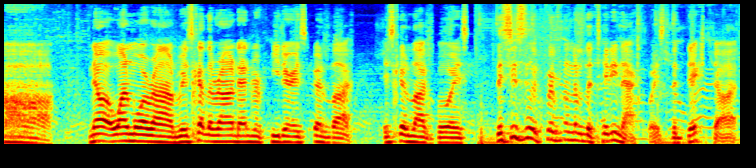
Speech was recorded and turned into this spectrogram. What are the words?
Ah. Oh, no, one more round. We just got the round end repeater. It's good luck. It's good luck, boys. This is the equivalent of the titty nac, boys. The dick shot.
